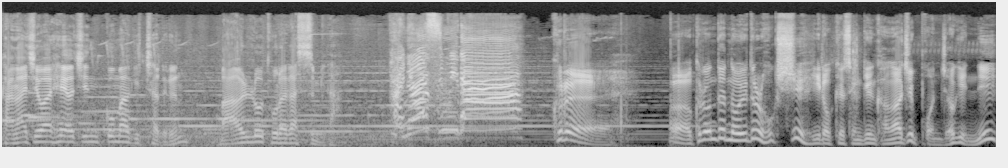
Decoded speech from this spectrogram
강아지와 헤어진 꼬마 기차들은 마을로 돌아갔습니다. 다녀왔습니다. 그래. 아, 그런데 너희들 혹시 이렇게 생긴 강아지 본 적 있니?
